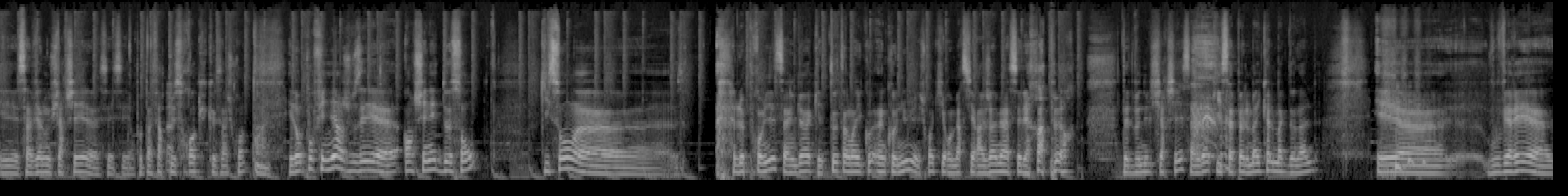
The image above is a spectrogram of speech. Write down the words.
et ça vient nous chercher. euh, c'est c'est- on peut pas faire plus rock que ça, je crois. Et donc, pour finir, je vous ai euh, enchaîné deux sons qui sont. euh, le premier, c'est un gars qui est totalement inconnu et je crois qu'il remerciera jamais assez les rappeurs d'être venus le chercher. C'est un gars qui s'appelle Michael McDonald. Et euh, vous verrez euh,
